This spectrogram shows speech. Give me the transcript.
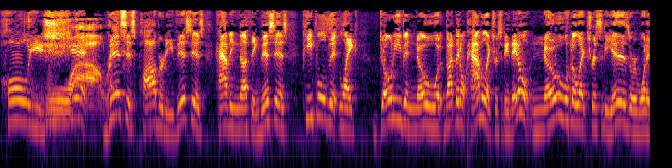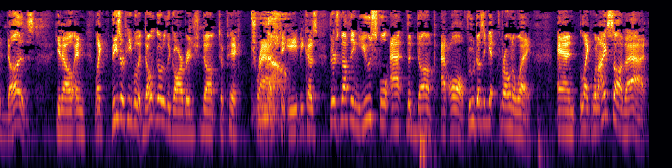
holy shit, Wow, right. this is poverty. This is having nothing. This is people that like don't even know what not they don't have electricity. They don't know what electricity is or what it does. You know, and like these are people that don't go to the garbage dump to pick trash No. to eat because there's nothing useful at the dump at all. Food doesn't get thrown away. And like when I saw that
